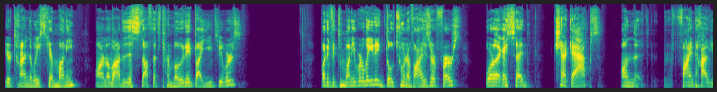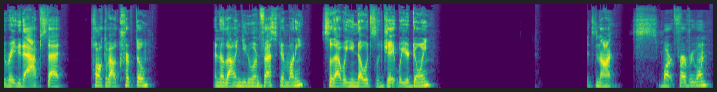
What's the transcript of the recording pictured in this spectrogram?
your time to waste your money on a lot of this stuff that's promoted by YouTubers. But if it's money related, go to an advisor first, or like I said, check apps on the find highly rated apps that talk about crypto and allowing you to invest your money, so that way you know it's legit what you're doing it's not smart for everyone.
